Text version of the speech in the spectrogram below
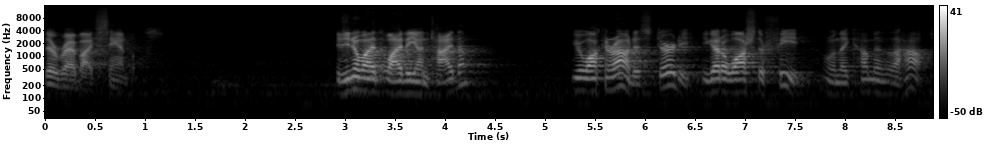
their rabbi's sandals. Do you know why, why they untie them? You're walking around, it's dirty. You got to wash their feet when they come into the house.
